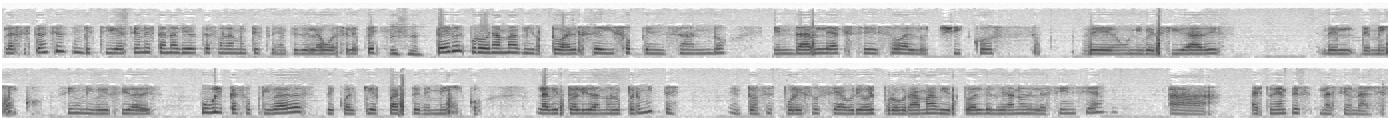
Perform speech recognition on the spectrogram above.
Las estancias de investigación están abiertas solamente a estudiantes de la USLP, pero el programa virtual se hizo pensando en darle acceso a los chicos de universidades del, de México, sí, universidades públicas o privadas de cualquier parte de México. La virtualidad no lo permite. Entonces, por eso se abrió el programa virtual del verano de la ciencia a estudiantes nacionales.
